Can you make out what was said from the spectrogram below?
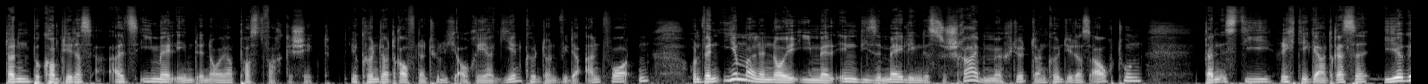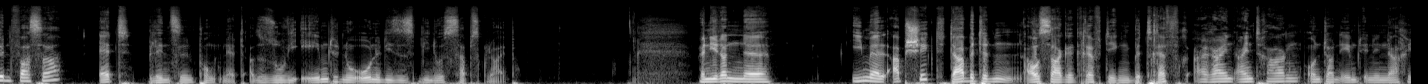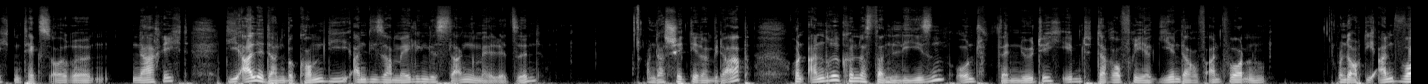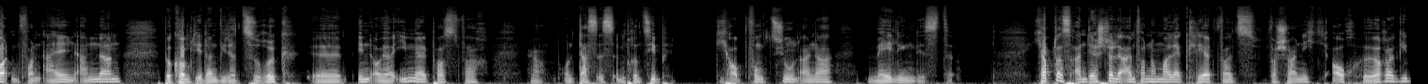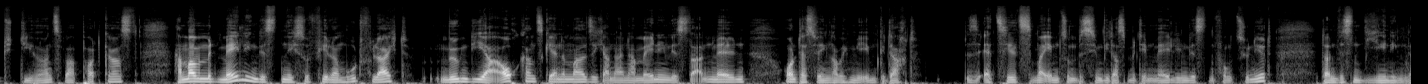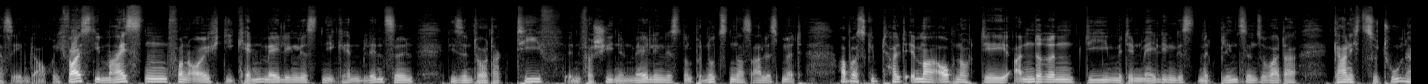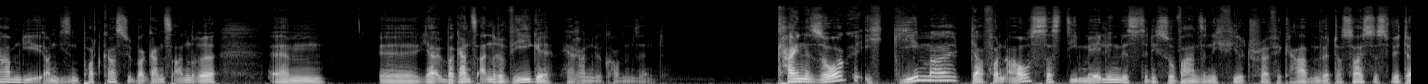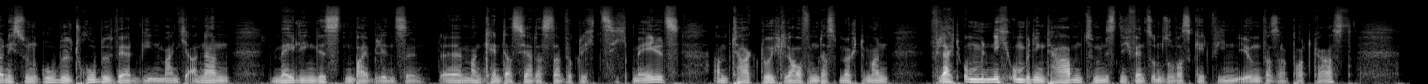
dann bekommt ihr das als E-Mail eben in euer Postfach geschickt. Ihr könnt darauf natürlich auch reagieren, könnt dann wieder antworten. Und wenn ihr mal eine neue E-Mail in diese Mailingliste schreiben möchtet, dann könnt ihr das auch tun. Dann ist die richtige Adresse irgendwasser.blinzeln.net. Also so wie eben, nur ohne dieses Minus Subscribe. Wenn ihr dann eine E-Mail abschickt, da bitte einen aussagekräftigen Betreff rein eintragen und dann eben in den Nachrichtentext eure Nachricht, die alle dann bekommen, die an dieser Mailingliste angemeldet sind. Und das schickt ihr dann wieder ab. Und andere können das dann lesen und, wenn nötig, eben darauf reagieren, darauf antworten. Und auch die Antworten von allen anderen bekommt ihr dann wieder zurück äh, in euer E-Mail-Postfach. Ja, und das ist im Prinzip die Hauptfunktion einer Mailingliste. Ich habe das an der Stelle einfach nochmal erklärt, weil es wahrscheinlich auch Hörer gibt, die hören zwar Podcast, haben aber mit Mailinglisten nicht so viel am Hut. Vielleicht mögen die ja auch ganz gerne mal sich an einer Mailingliste anmelden. Und deswegen habe ich mir eben gedacht, erzählst du mal eben so ein bisschen, wie das mit den Mailinglisten funktioniert. Dann wissen diejenigen das eben auch. Ich weiß, die meisten von euch, die kennen Mailinglisten, die kennen Blinzeln, die sind dort aktiv in verschiedenen Mailinglisten und benutzen das alles mit. Aber es gibt halt immer auch noch die anderen, die mit den Mailinglisten, mit Blinzeln und so weiter gar nichts zu tun haben, die an diesem Podcast über ganz andere, ähm, äh, ja, über ganz andere Wege herangekommen sind keine Sorge, ich gehe mal davon aus, dass die Mailingliste nicht so wahnsinnig viel Traffic haben wird. Das heißt, es wird da nicht so ein Rubel-Trubel werden wie in manch anderen Mailinglisten bei Blinzeln. Äh, man kennt das ja, dass da wirklich zig Mails am Tag durchlaufen. Das möchte man vielleicht um, nicht unbedingt haben, zumindest nicht, wenn es um sowas geht wie ein Irgendwaser Podcast.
